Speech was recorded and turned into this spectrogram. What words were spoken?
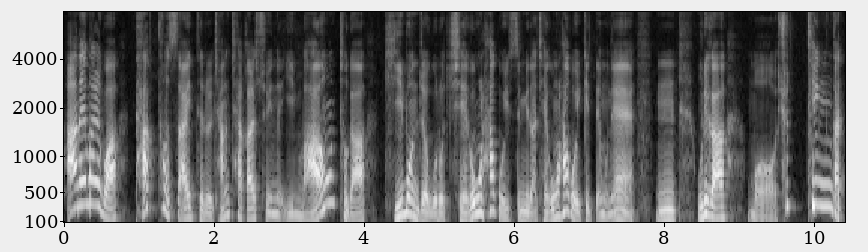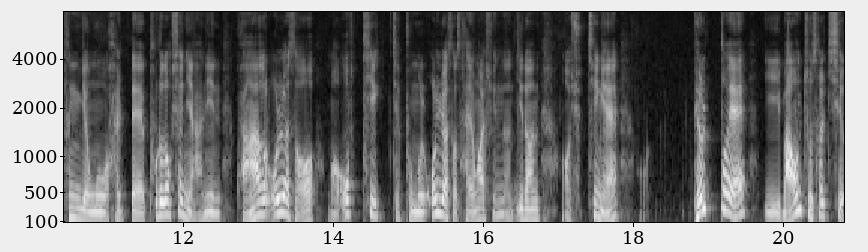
RMR과 Docter sight를 장착할 수 있는 이 mount가 기본적으로 제공을 하고 있습니다. 제공을 하고 있기 때문에 음, 우리가 뭐 슈팅 같은 경우 할 때 production이 아닌 광학을 올려서 어, optic 제품을 올려서 사용할 수 있는 이런 어, 슈팅에 별도의 이 mount 설치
